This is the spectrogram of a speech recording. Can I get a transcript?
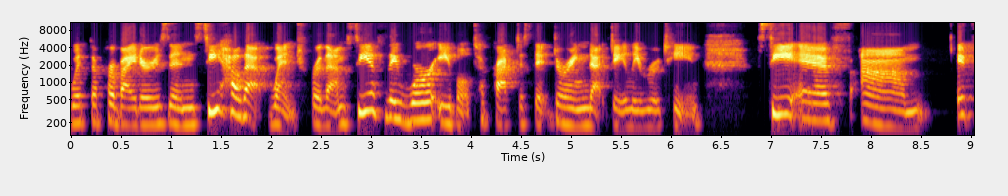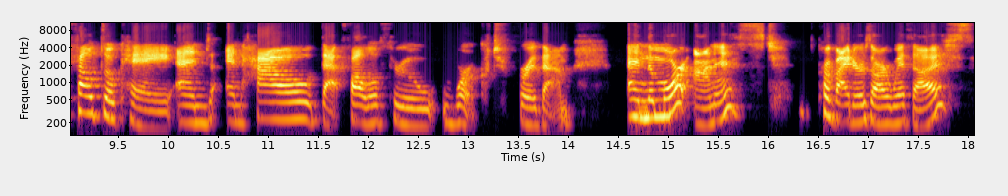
with the providers and see how that went for them. See if they were able to practice it during that daily routine. See if um, it felt okay and and how that follow through worked for them. And the more honest providers are with us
